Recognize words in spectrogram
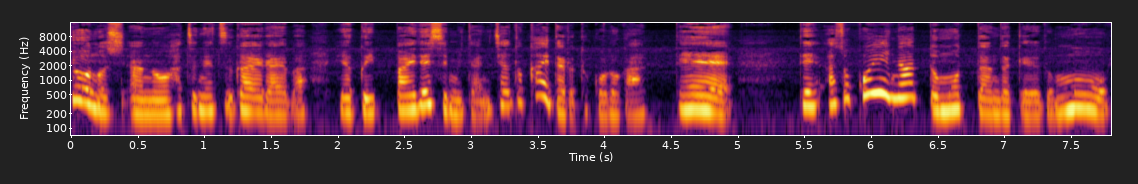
今日のあの発熱外来は約いっぱいですみたいにちゃんと書いてあるところがあってであそこいいなと思ったんだけれども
